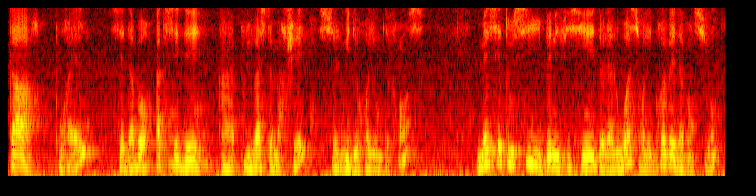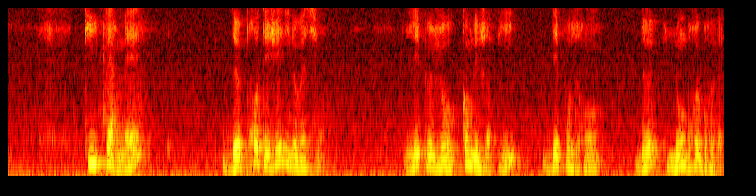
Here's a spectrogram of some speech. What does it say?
car pour elles, c'est d'abord accéder à un plus vaste marché, celui du Royaume de France, mais c'est aussi bénéficier de la loi sur les brevets d'invention qui permet de protéger l'innovation. Les Peugeot comme les Japy déposeront de nombreux brevets.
